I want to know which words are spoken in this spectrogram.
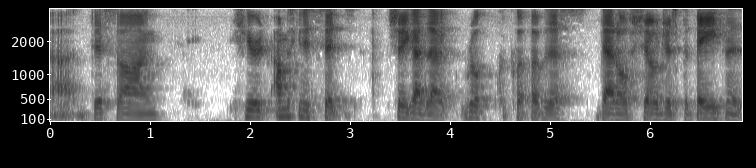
Uh, this song here, I'm just going to show you guys a real quick clip of this that'll show just the bass and the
